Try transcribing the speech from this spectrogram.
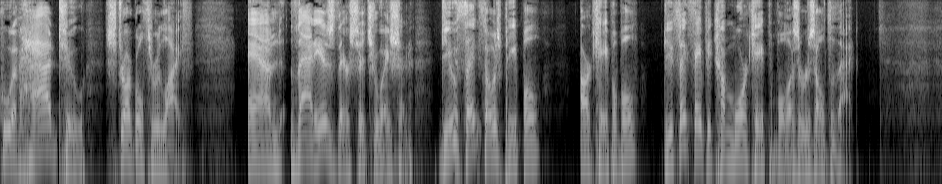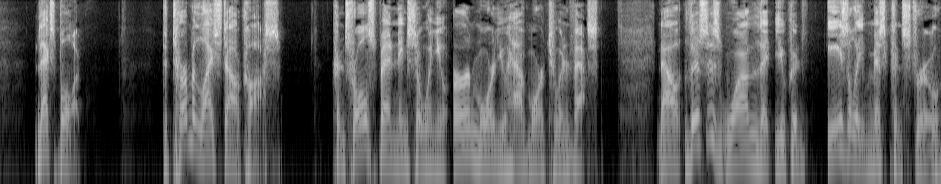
who have had to struggle through life, and that is their situation, do you think those people are capable? Do you think they become more capable as a result of that? Next bullet. Determine lifestyle costs. Control spending so when you earn more, you have more to invest. Now, this is one that you could easily misconstrue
